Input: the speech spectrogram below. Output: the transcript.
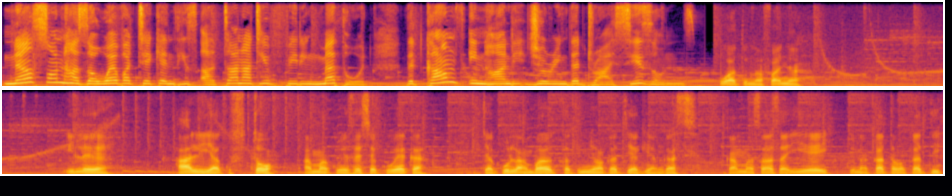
Nelson has, however, taken this alternative feeding method that comes in handy during the dry seasons. Huwa tunafanya ile hali ya kustore ama kuwezesha kuweka chakula ambayo tutatumia wakati ya kiangazi. Kama sasa hii tunakata wakati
